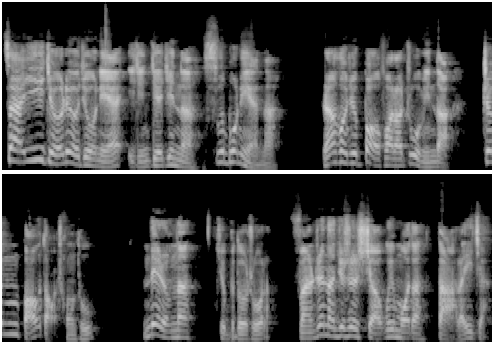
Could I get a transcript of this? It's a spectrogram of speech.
在一九六九年已经接近了撕破脸了，然后就爆发了著名的珍宝岛冲突，内容呢就不多说了，反正呢就是小规模的打了一架，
